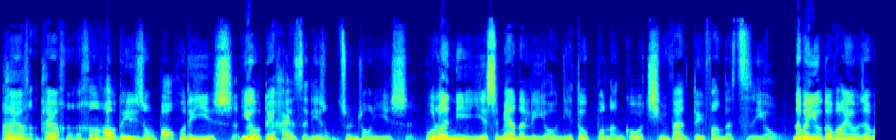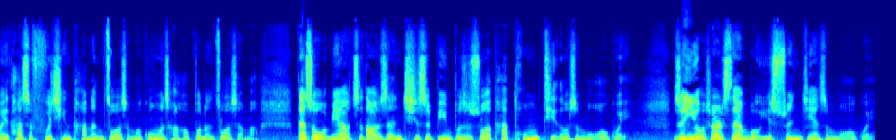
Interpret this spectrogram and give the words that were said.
她有很他有很很好的一种保护的意识，也有对孩子的一种尊重意识。无论你以什么样的理由，你都不能够侵犯对方的自由。那么有的网友认为他是父亲，他能做什么？公共场合不能做什么？但是我们要知道，人其实并不是说他通体都是魔鬼，人有时候是在某一瞬间是魔鬼。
